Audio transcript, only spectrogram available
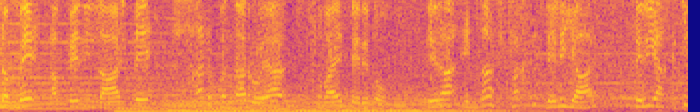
ਨੰਮੇ ਅੱਬੇ ਦੀ ਲਾਸ਼ ਤੇ ਹਰ ਬੰਦਾ ਰੋਇਆ ਸਵਾਏ ਤੇਰੇ ਤੋਂ। ਤੇਰਾ ਇੰਨਾ ਸਖਤ ਦਿਲ ਯਾਰ ਤੇਰੀ ਅੱਖ 'ਚ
